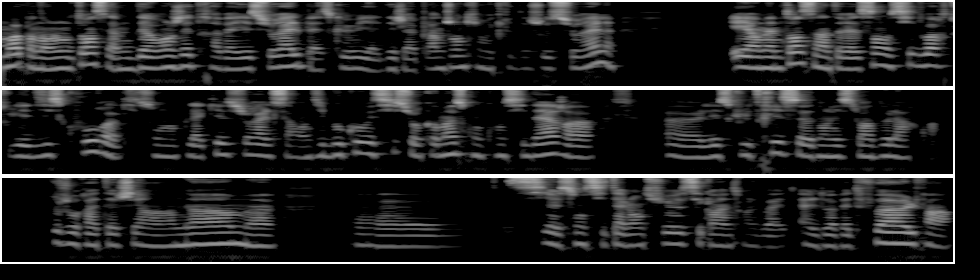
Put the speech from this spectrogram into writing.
moi pendant longtemps ça me dérangeait de travailler sur elle parce qu'il y a déjà plein de gens qui ont écrit des choses sur elle, et en même temps, c'est intéressant aussi de voir tous les discours euh, qui sont plaqués sur elle. Ça en dit beaucoup aussi sur comment est-ce qu'on considère euh, euh, les sculptrices dans l'histoire de l'art, quoi. Toujours rattachées à un homme. si elles sont si talentueuses, c'est qu'en même temps doivent être, elles doivent être folles. Enfin,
